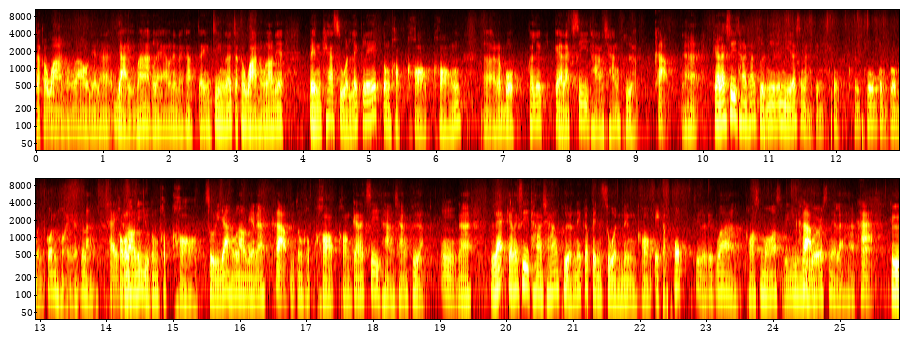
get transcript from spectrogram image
จักรวาลของเราเนี่ยนะใหญ่มากแล้วเนี่ยนะครับ แต่จริงๆ แล้วจักรวาลของเราเนี่ยเป็นแค่ส่วนเล็กๆ ตรงขอบขอบๆของเออระบบเขาเรียกกาแล็กซีทางช้างเผือก ครับนะฮะกาแล็กซีทางช้างเผือกนี่มีลักษณะเป็นโค้งๆกลมๆเหมือนก้นหอยลักษณะใช่ครับของเรานี่อยู่ตรงขอบขอบๆสุริยะของเราเนี่ยนะครับอยู่ตรงขอบขอบๆของกาแล็กซีทางช้างเผือกอืมนะและกาแล็กซีทางช้างเผือกนี่ก็เป็นส่วนหนึ่งของเอกภพที่เราเรียกว่าคอสมอสหรือยูครันิบเวิร์สเนี่ยแหละฮะฮะคือ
